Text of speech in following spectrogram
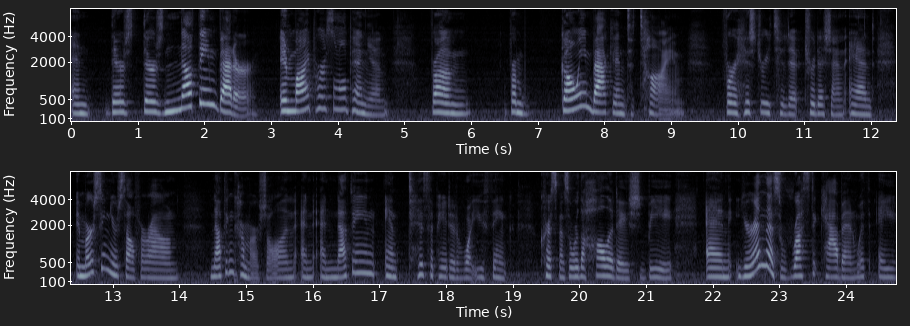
and there's there's nothing better in my personal opinion from from going back into time for a history tradi- tradition and immersing yourself around nothing commercial and, and, and nothing anticipated of what you think Christmas or the holidays should be. And you're in this rustic cabin with a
